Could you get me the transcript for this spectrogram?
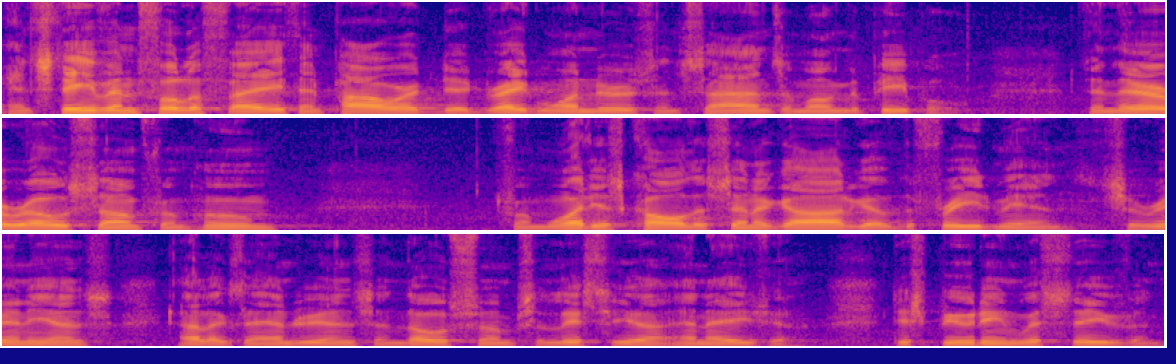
And Stephen, full of faith and power, did great wonders and signs among the people. Then there arose some from whom, from what is called the synagogue of the freedmen, Cyrenians, Alexandrians, and those from Cilicia and Asia, disputing with Stephen.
